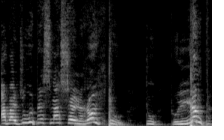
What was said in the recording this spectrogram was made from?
Aber du bist mal schön ruhig, du. Du, du Lump.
